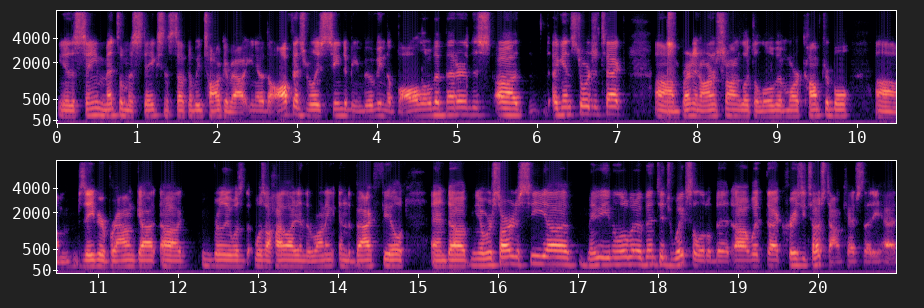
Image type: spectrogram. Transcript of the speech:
you know the same mental mistakes and stuff that we talk about. You know, the offense really seemed to be moving the ball a little bit better this uh, against Georgia Tech. Um, Brennan Armstrong looked a little bit more comfortable. Um, Xavier Brown got uh, really was was a highlight in the running in the backfield, and uh, you know we're starting to see uh, maybe even a little bit of vintage Wicks a little bit uh, with that crazy touchdown catch that he had.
